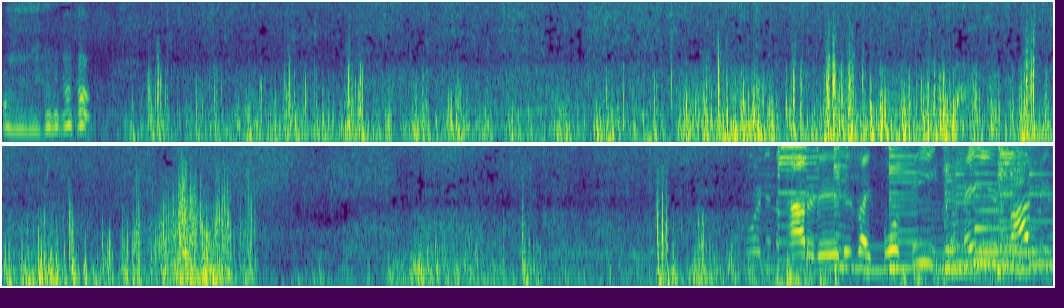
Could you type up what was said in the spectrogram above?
Woo! putting in the powder, dude. It was like four feet, maybe even five feet.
